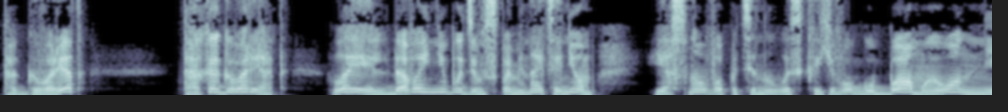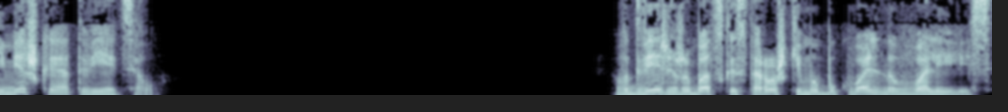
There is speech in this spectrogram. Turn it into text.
Так говорят? Так и говорят. Лаэль, давай не будем вспоминать о нем. Я снова потянулась к его губам, и он, не мешкая, ответил. В дверь рыбацкой сторожки мы буквально ввалились,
